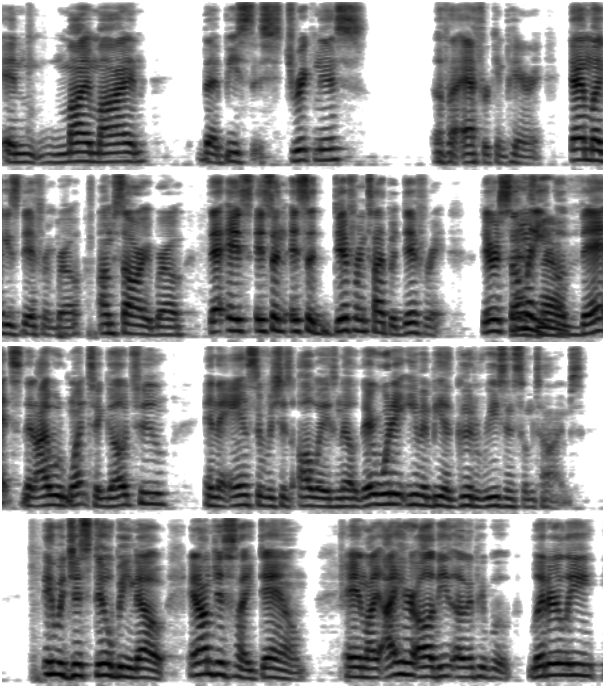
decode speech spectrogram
in my mind that beats the strictness of an african parent. That mug is different bro. I'm sorry bro. That is it's an it's a different type of different. There are so Hands many down. events that i would want to go to and the answer was just always no. There wouldn't even be a good reason sometimes it would just still be no. And I'm just like, damn. And like I hear all these other people, literally,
